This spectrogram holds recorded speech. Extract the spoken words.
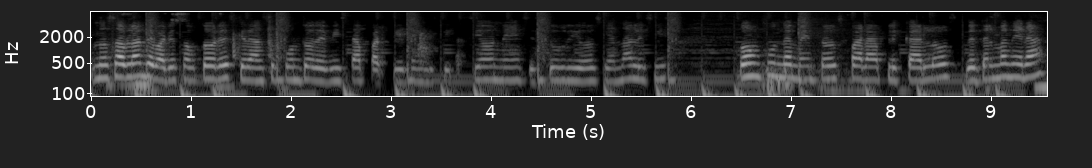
nos hablan de varios autores que dan su punto de vista a partir de investigaciones, estudios y análisis con fundamentos para aplicarlos de tal manera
